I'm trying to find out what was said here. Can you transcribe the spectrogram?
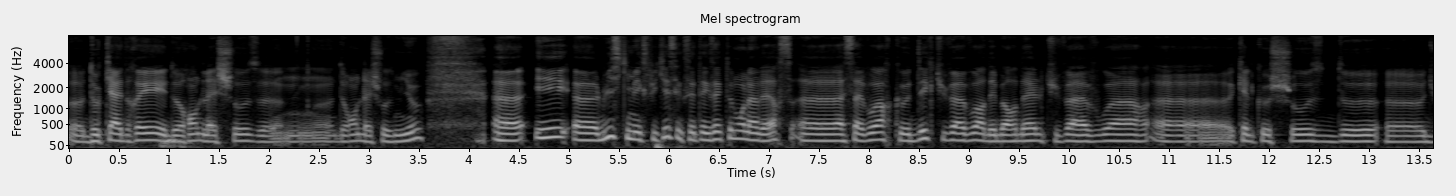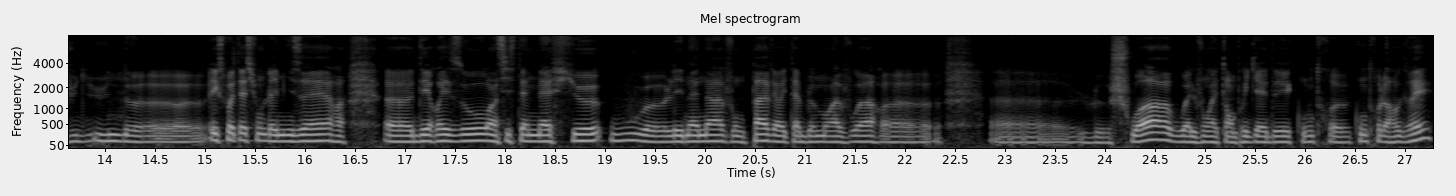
de cadrer et de rendre la chose de rendre la chose mieux. et lui, ce qu'il m'expliquait, c'est que c'était exactement l'inverse, à savoir que dès que tu vas avoir des bordels, tu vas avoir euh, quelque chose euh, d'une euh, exploitation de la misère, des réseaux, un système mafieux où les nanas vont pas véritablement avoir le choix, où elles vont être embrigadées contre, contre leur gré,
